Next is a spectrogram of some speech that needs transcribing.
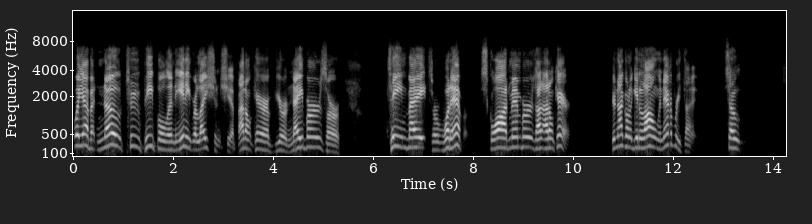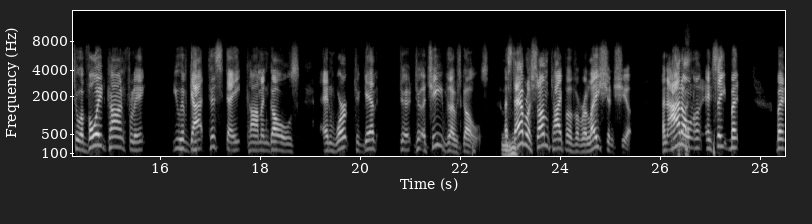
Well, yeah, but no two people in any relationship, I don't care if you're neighbors or teammates or whatever, squad members, I, I don't care. You're not going to get along in everything. So, to avoid conflict, you have got to state common goals and work together to, to achieve those goals. Mm-hmm. Establish some type of a relationship. And I don't right. and see, but but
